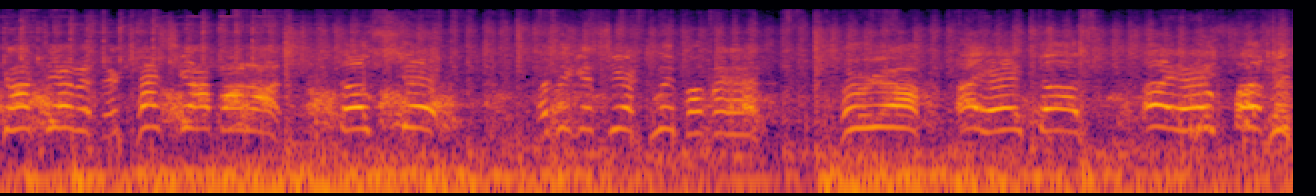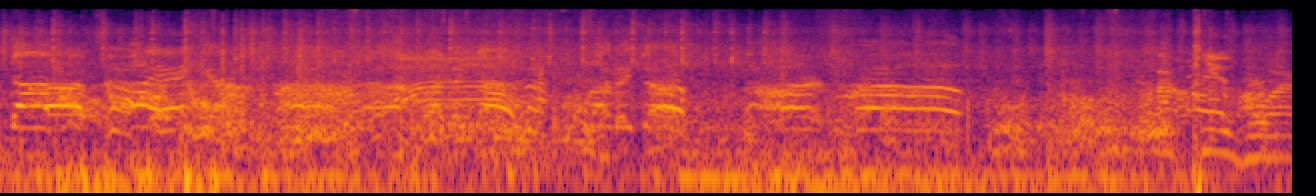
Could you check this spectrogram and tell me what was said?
God damn it, they're catching up on us! Oh shit! I think I see a clip up ahead. Hurry up! I hate dogs! I hate fucking dogs! I hate you! Let me go! Let me go! Fuck you, boy.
